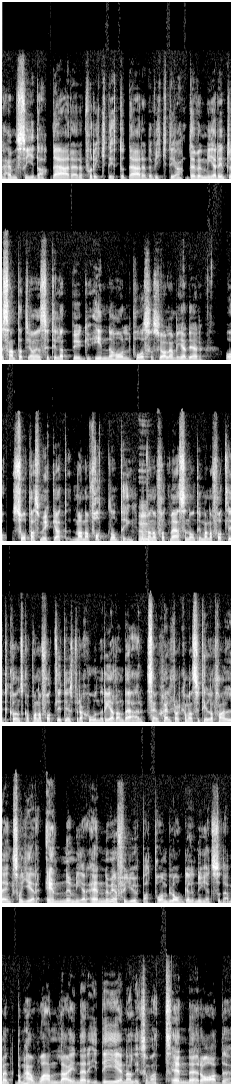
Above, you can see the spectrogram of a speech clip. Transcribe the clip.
hemsida. Där är det på riktigt och där är det viktiga. Det är väl mer intressant att ja, se till till att bygga innehåll på sociala medier och så pass mycket att man har fått någonting. Mm. Att man har fått med sig någonting. Man har fått lite kunskap, man har fått lite inspiration redan där. Sen självklart kan man se till att ha en länk som ger ännu mer, ännu mer fördjupat på en blogg eller nyhet sådär. Men de här one-liner idéerna liksom att en rad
